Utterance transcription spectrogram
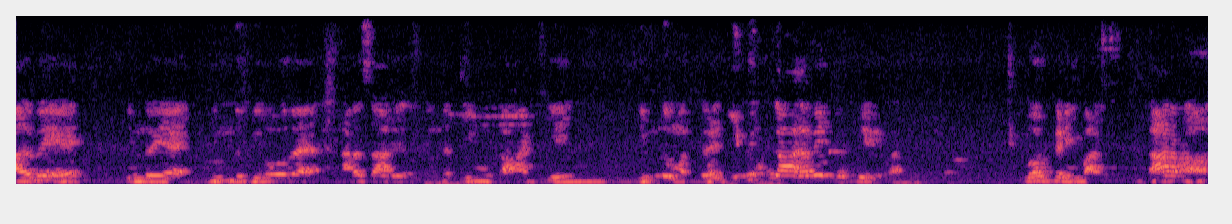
ஆகவே இன்றைய இந்து விரோத அரசாக இருக்கின்ற திமுக ஆட்சியை இந்து மக்கள் இதுக்காகவே தூக்கியிருக்கிறார்கள் தோற்கடிப்பார்கள். காரணம்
